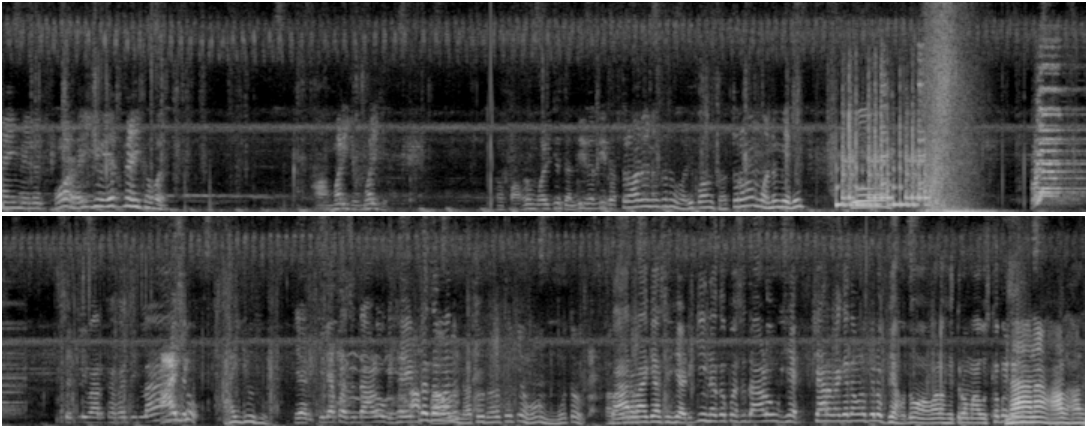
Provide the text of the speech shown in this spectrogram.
નહીં મેલ્યો કોણ રહી ગયો એ જ નહીં ખબર. હા, મળી ગયો મળી ગયો. પાવડો મળી ગયો, જલ્દી જલ્દી જતો રહો ને વળી પાવડો જતો રહો, મને મેલે તો કેટલી વાર થવા જીગલા આઈ આઈ છું. હેડ કિલ્યા પછી દાડો હે એટલે જવાનું. નતો ધરતો કે હું હું તો બાર વાગ્યા છે હેડકી નક પછી દાડો છે ચાર વાગે તમને પેલો ભ્યાવ દો વાળો માં આવું ખબર છે? ના ના હાલ હાલ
